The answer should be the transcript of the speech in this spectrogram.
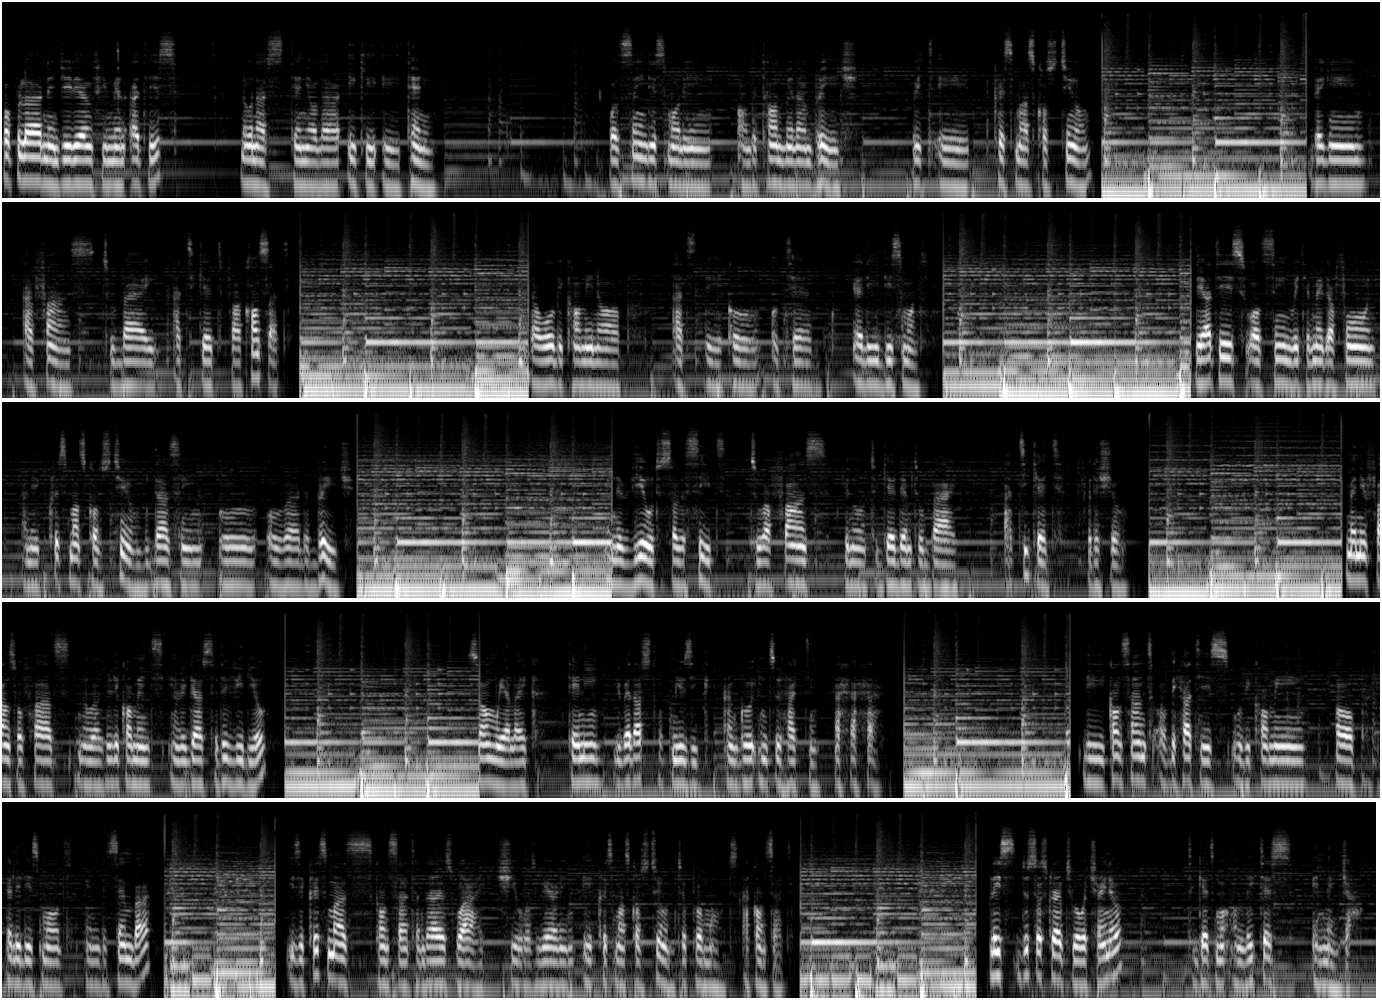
popular Nigerian female artist known as Teniola aka Teni was seen this morning on the Third Mainland Bridge with a Christmas costume begging her fans to buy a ticket for a concert that will be coming up at the Eko Hotel early this month. The artist was seen with a megaphone and a Christmas costume dancing all over the bridge in a view to solicit to her fans, you know, to get them to buy a ticket for the show. Many fans of hers, you know, have really commented in regards to the video. Some were like, Teni, you better stop music and go into acting. the concert of the artist will be coming up early this month in December. It's a Christmas concert and that is why she was wearing a Christmas costume to promote a concert. Please do subscribe to our channel to get more on latest in Naija.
